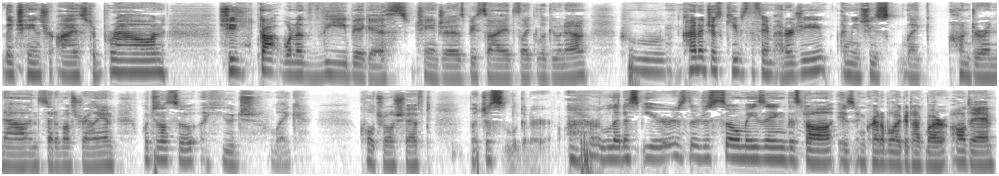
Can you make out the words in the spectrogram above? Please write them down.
they changed her eyes to brown. She got one of the biggest changes besides like Laguna, who kind of just keeps the same energy. I mean, she's like Honduran now instead of Australian, which is also a huge like cultural shift. But just look at her. Her lettuce ears, they're just so amazing. This doll is incredible. I could talk about her all day.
